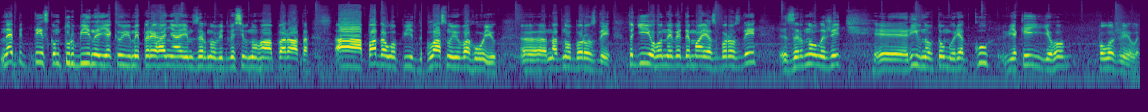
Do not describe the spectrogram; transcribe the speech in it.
не під тиском турбіни, якою ми переганяємо зерно від висівного апарата, а падало під власною вагою е, на дно борозди. Тоді його не видимає з борозди, зерно лежить е, рівно в тому рядку, в який його положили.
